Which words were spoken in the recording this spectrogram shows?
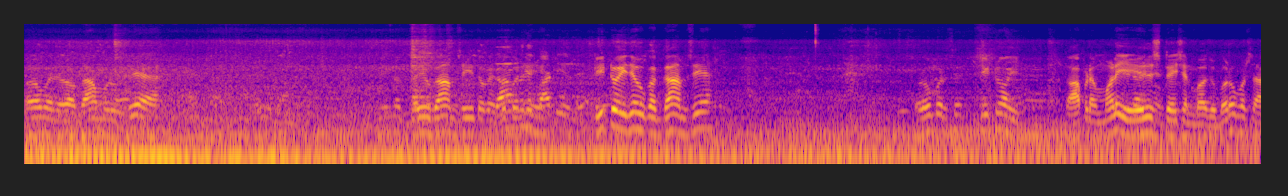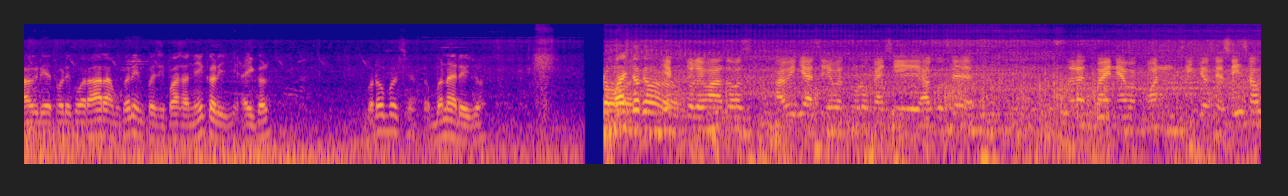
બરોબર છે ગામડું છે. કયું ગામ છે એ તો કઈ ખબર નહીં. ટીટોઈ જેવું કંઈક ગામ છે. બરોબર છે? ટીટોઈ તો આપણે મળી હિલ સ્ટેશન બાજુ. બરોબર છે? આગળ થોડીક વાર આરામ કરીને પછી પાછા નીકળી આગળ. બરોબર છે? તો બનાવી રહેજો. એકચ્યુઅલીમાં તો આવી ગયા છે. હવે થોડુંક કાંઈ આગળ છે. શરદભાઈને હવે ફોન થઈ ગયો છે સી સાવ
